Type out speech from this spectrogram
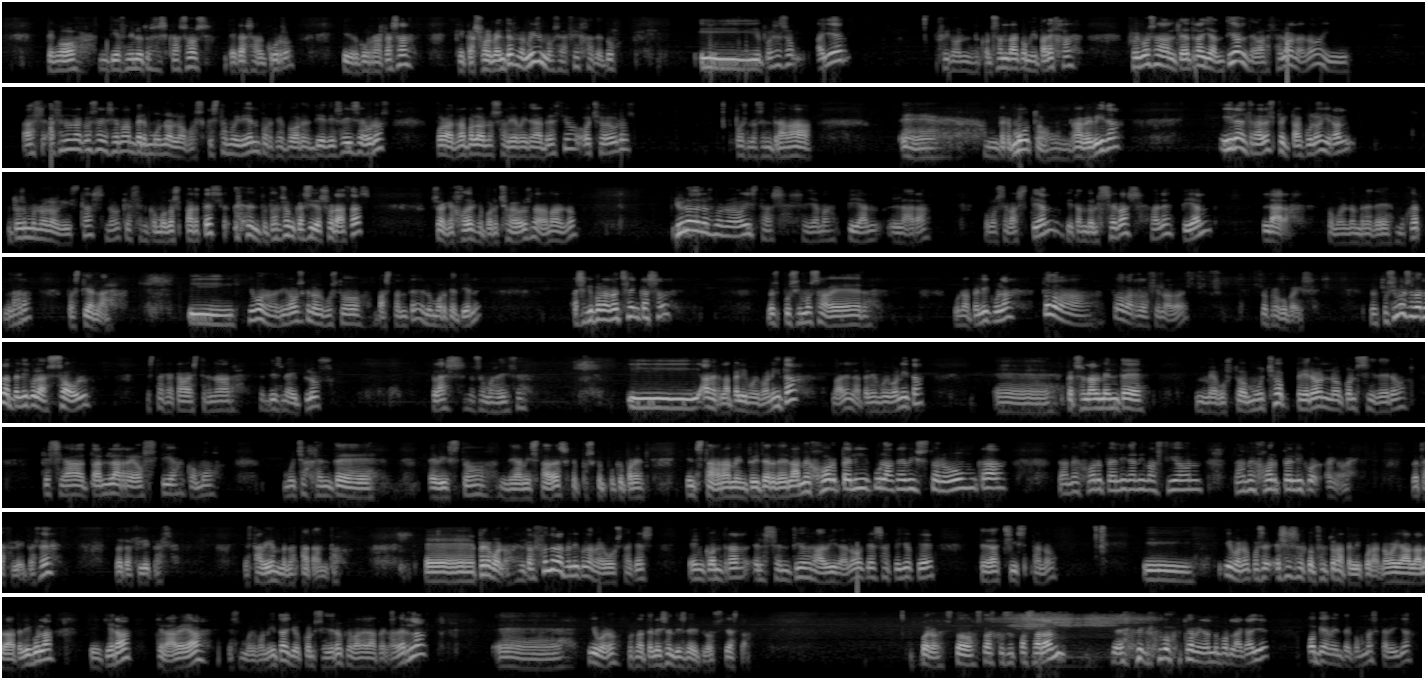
Tengo diez minutos escasos de casa al curro y del curro a casa, que casualmente es lo mismo, o sea, fíjate tú. Y pues eso, ayer fui con, con Sandra, con mi pareja, fuimos al Teatro Llantiol de Barcelona, ¿no? Y hacen una cosa que se llama vermunólogos, que está muy bien porque por 16 euros, por Atrápalo nos salía a mitad de precio, 8 euros, pues nos entraba eh, un vermut o una bebida y la entrada al espectáculo y eran dos monologuistas, ¿no? Que hacen como dos partes, en total son casi dos horazas, o sea que joder, que por 8 euros nada mal, ¿no? Y uno de los monologuistas se llama Pian Lara, como Sebastián, quitando el Sebas, ¿vale? Pian Lara, como el nombre de mujer, Lara, pues Tian Lara. Y, bueno, digamos que nos gustó bastante el humor que tiene. Así que por la noche en casa nos pusimos a ver una película. Todo va, todo va relacionado, ¿eh? No os preocupéis. Nos pusimos a ver la película Soul, esta que acaba de estrenar Disney Plus, Plus, no sé cómo se dice. Y, a ver, la peli muy bonita, ¿vale? La peli muy bonita. Eh, personalmente me gustó mucho, pero no considero que sea tan la rehostia como mucha gente he visto de amistades que, pues, que, ponen Instagram, en Twitter, de la mejor película que he visto nunca, la mejor peli de animación, la mejor película... no te flipes, ¿eh? No te flipes. Está bien, pero no es para tanto. Eh, pero bueno, el trasfondo de la película me gusta, que es encontrar el sentido de la vida, ¿no? Que es aquello que te da chispa, ¿no? Y, bueno, pues ese es el concepto de la película. No voy a hablar de la película. Quien quiera que la vea, es muy bonita. Yo considero que vale la pena verla. Eh, y bueno, pues la tenéis en Disney Plus, ya está. Bueno, estas cosas pasarán caminando por la calle, obviamente con mascarilla,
